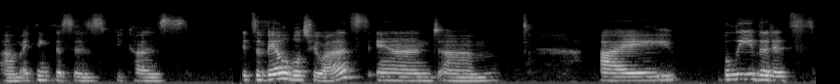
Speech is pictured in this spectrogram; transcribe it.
Um, I think this is because it's available to us, and um, I believe that it's,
